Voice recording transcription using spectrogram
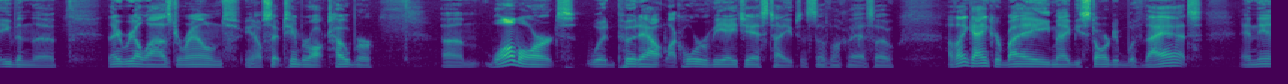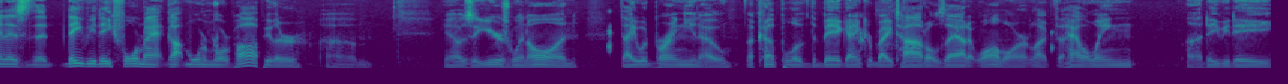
even the they realized around you know September, October, um, Walmart would put out like horror VHS tapes and stuff like that. So I think Anchor Bay maybe started with that, and then as the DVD format got more and more popular, um, you know, as the years went on, they would bring you know a couple of the big Anchor Bay titles out at Walmart, like the Halloween uh, DVD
